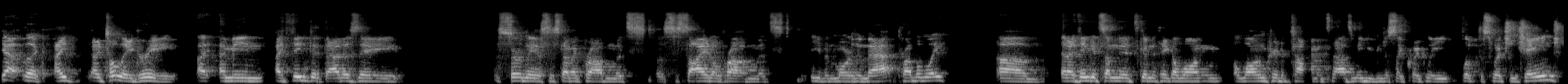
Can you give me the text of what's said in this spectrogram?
Yeah look i i totally agree. I, I mean i think that that is a certainly a systemic problem. It's a societal problem. It's even more than that probably. Um, and i think it's something that's going to take a long a long period of time. It's not something you can just like quickly flip the switch and change.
